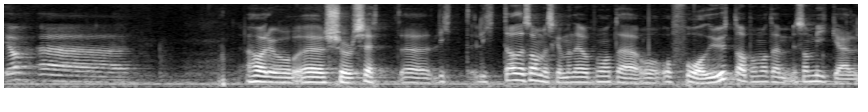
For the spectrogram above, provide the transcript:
Ja, jeg har jo eh, sjøl sett eh, litt, litt, av det samiske, men det er jo på en måte å, å få det ut. da, på en måte, Som Mikael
